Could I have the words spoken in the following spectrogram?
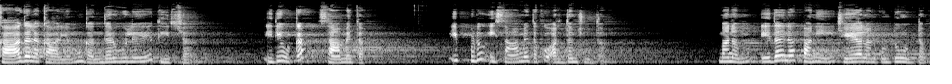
కాగల కార్యం గంధర్వులే తీర్చారు. ఇది ఒక సామెత. ఇప్పుడు ఈ సామెతకు అర్థం చూద్దాం. మనం ఏదైనా పని చేయాలనుకుంటూ ఉంటాం.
